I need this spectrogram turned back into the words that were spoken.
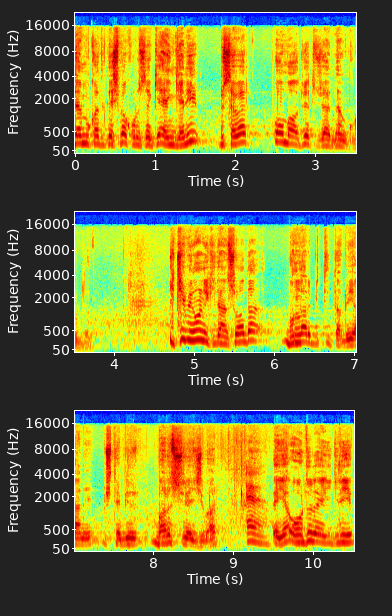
demokratikleşme konusundaki engeli bu sefer o mağduriyet üzerinden kurdu. 2012'den sonra da bunlar bitti tabii yani işte bir barış süreci var. Evet. E, ya orduyla ilgili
